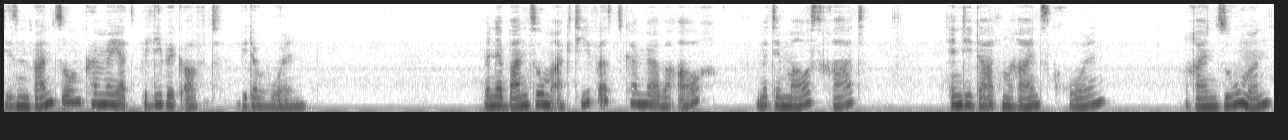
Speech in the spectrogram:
Diesen Bandzoom können wir jetzt beliebig oft wiederholen. Wenn der Bandzoom aktiv ist, können wir aber auch mit dem Mausrad in die Daten rein scrollen, rein zoomen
